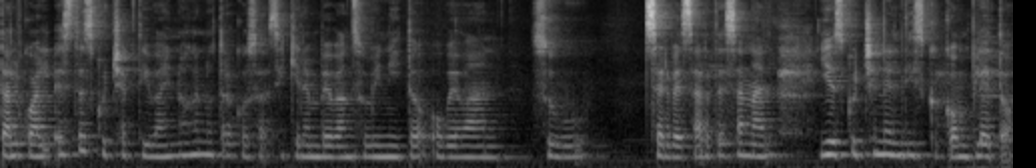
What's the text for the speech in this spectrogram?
tal cual, esta escucha activa y no hagan otra cosa. Si quieren, beban su vinito o beban su cerveza artesanal y escuchen el disco completo.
